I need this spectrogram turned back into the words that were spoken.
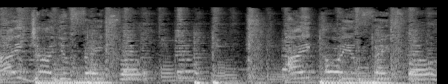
I joy you faithful. I call you faithful.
